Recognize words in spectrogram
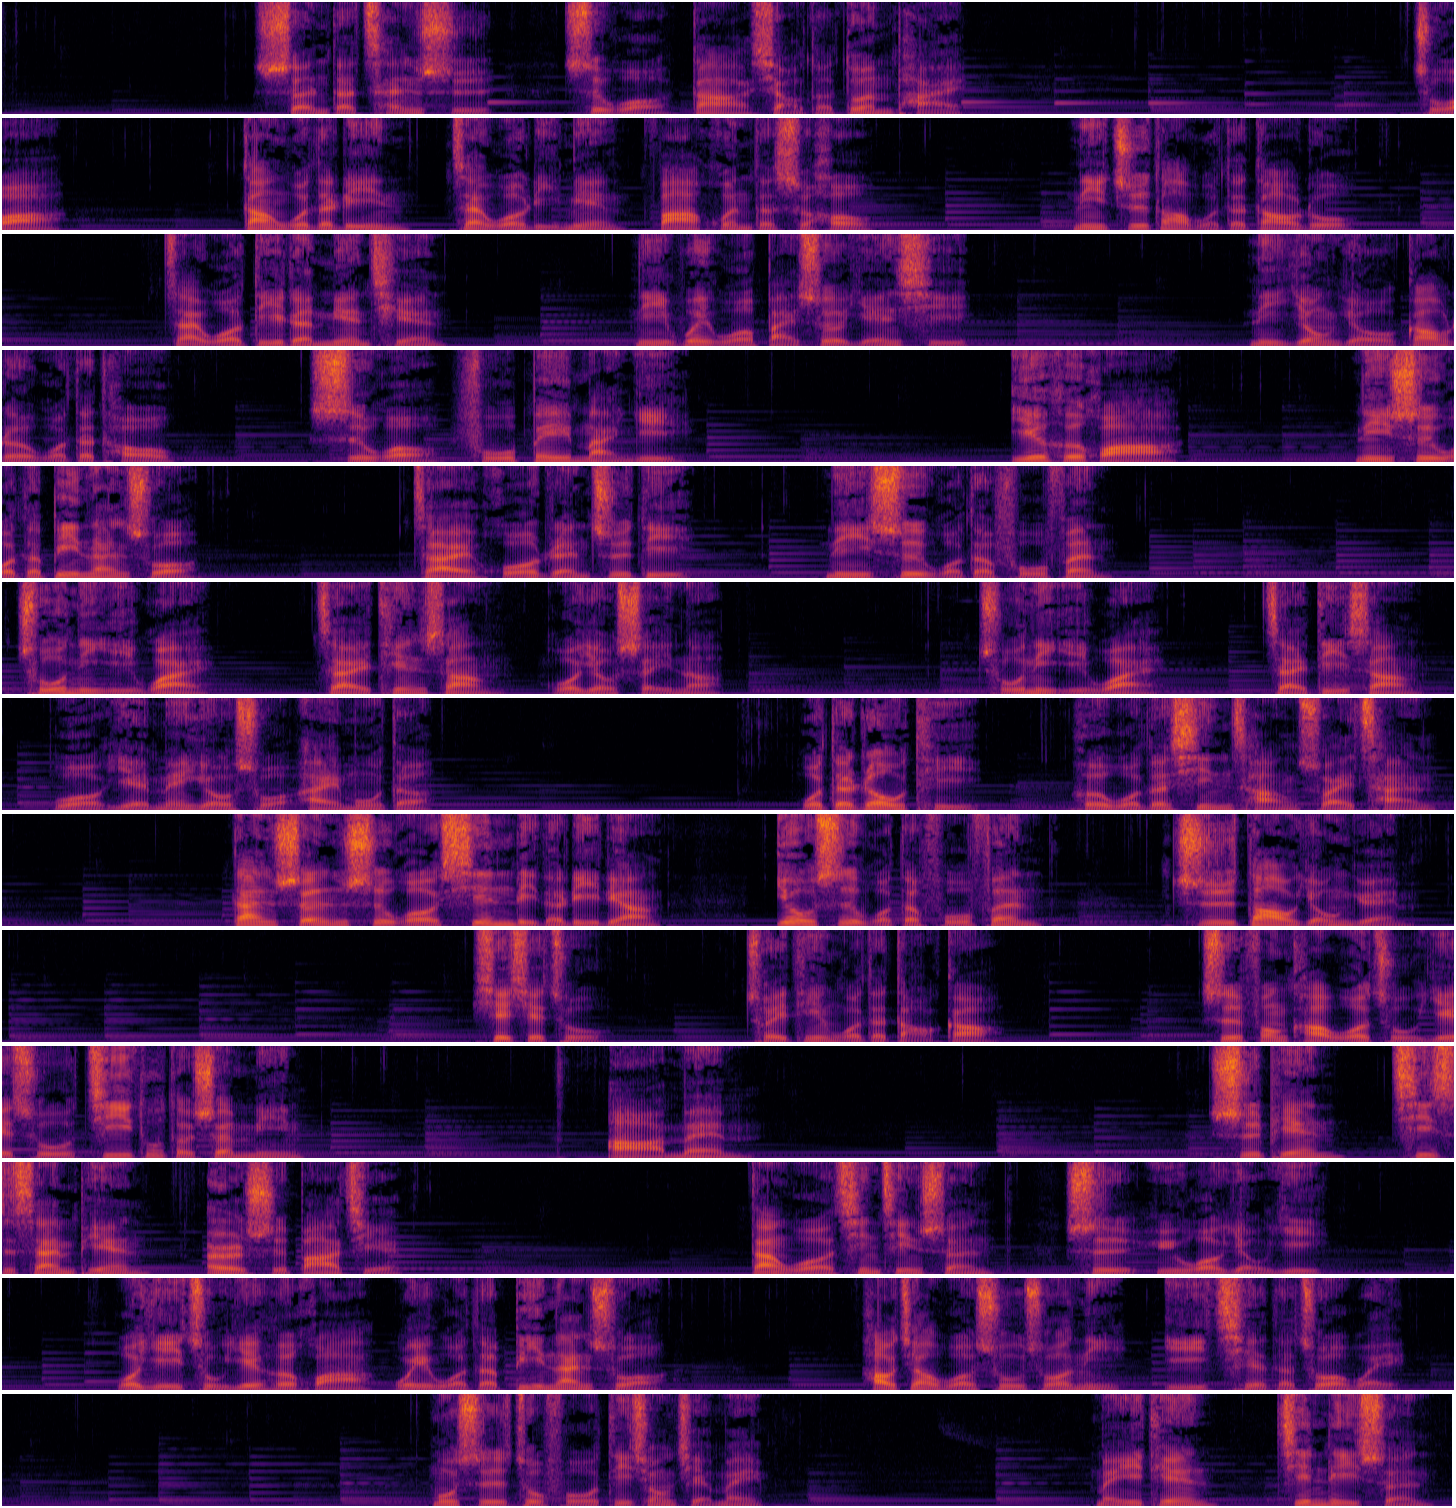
神的诚实是我大小的盾牌。主啊，当我的灵在我里面发昏的时候，你知道我的道路，在我敌人面前，你为我摆设筵席。你用油膏了我的头，使我福杯满溢。耶和华，你是我的避难所，在活人之地，你是我的福分。除你以外，在天上我有谁呢？除你以外。在地上，我也没有所爱慕的。我的肉体和我的心肠衰残，但神是我心里的力量，又是我的福分，直到永远。谢谢主，垂听我的祷告，是奉靠我主耶稣基督的圣名。阿门。诗篇。七十三篇二十八节，但我亲近神是与我有益。我以主耶和华为我的避难所，好叫我述说你一切的作为。牧师祝福弟兄姐妹，每一天经历神，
